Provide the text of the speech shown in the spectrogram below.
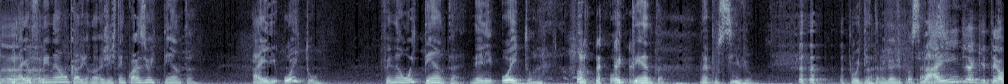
Aí eu falei, não, cara, a gente tem quase 80. Aí ele, 8? Eu falei, não, 80. Nele, 8. 80. Não é possível. 80 milhões de processos. Na Índia, que tem uma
